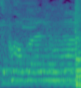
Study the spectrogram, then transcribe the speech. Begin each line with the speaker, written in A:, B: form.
A: It's covered in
